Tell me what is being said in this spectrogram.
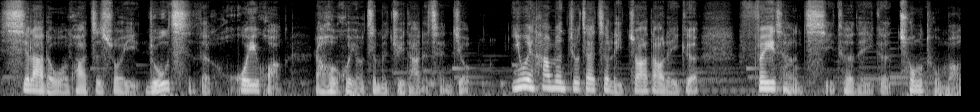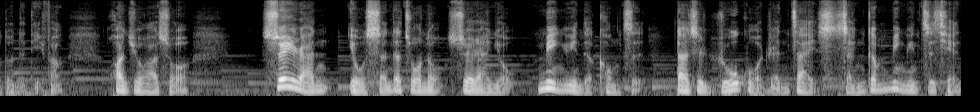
希腊的文化之所以如此的辉煌，然后会有这么巨大的成就，因为他们就在这里抓到了一个非常奇特的一个冲突矛盾的地方。换句话说，虽然有神的作弄，虽然有命运的控制，但是如果人在神跟命运之前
